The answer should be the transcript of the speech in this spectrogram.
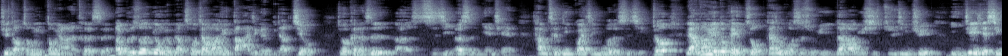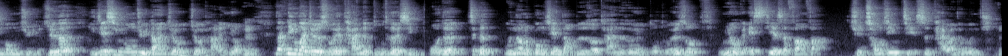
去找中东亚的特色，而不是说用个比较抽象的话去打这个比较旧。就可能是呃十几二十年前他们曾经关心过的事情，就说两方面都可以做，但是我是属于让他与时俱进去引进一些新工具的，所以说引进新工具当然就有就有它的用。嗯，那另外就是所谓台湾的独特性，我的这个文章的贡献倒不是说台湾的东西有多多，而是说我们用个 STS 的方法去重新解释台湾的问题，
